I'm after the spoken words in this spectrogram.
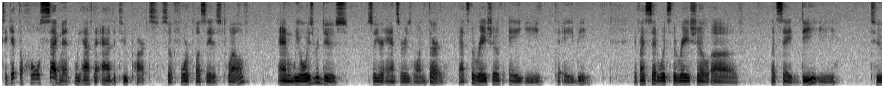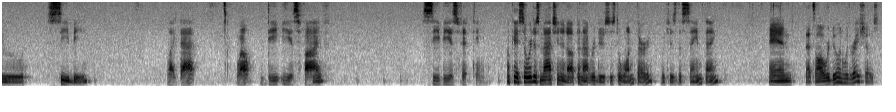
To get the whole segment, we have to add the two parts. So 4 plus 8 is 12 and we always reduce, so your answer is one third. That's the ratio of AE to AB. If I said what's the ratio of, let's say, DE to CB, like that, well, DE is 5, CB is 15. Okay, so we're just matching it up, and that reduces to one third, which is the same thing. And that's all we're doing with ratios.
